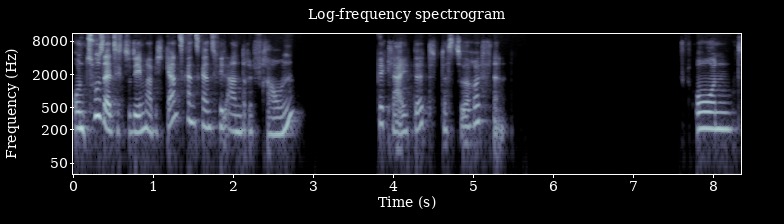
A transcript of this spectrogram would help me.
Und zusätzlich zu dem habe ich ganz, ganz, ganz viele andere Frauen begleitet, das zu eröffnen. Und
